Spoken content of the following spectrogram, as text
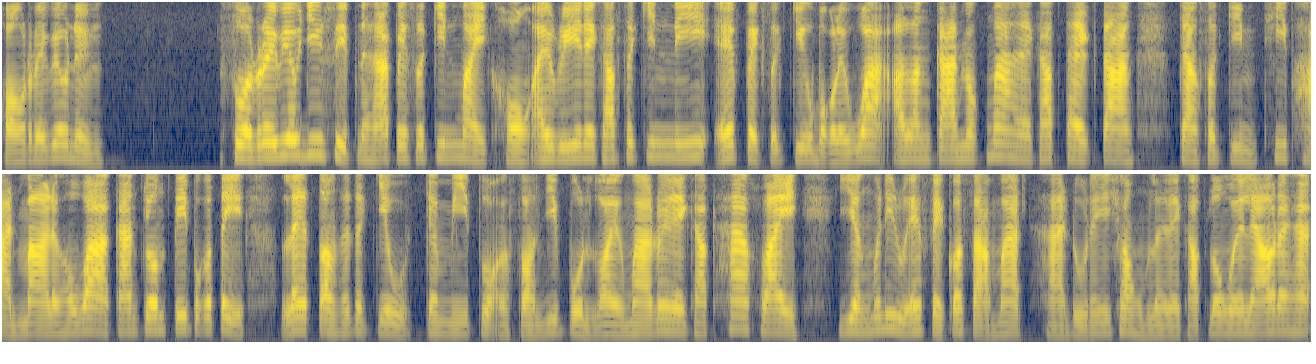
ของเรเวลหนึ่งส่วนเรเวล20 นะฮะ เป็น skin ใหม่ของไอรีนะครับ skin นี้ effect skill บอกเลยว่าอลังการมากๆนะครับ แตกต่างจาก skin ที่ผ่านมาเลยเพราะว่าการโจมตีปกติ และตอนใช้ skill จะมีตัวอักษรญี่ปุ่นลอยออกมาด้วยนะครับ ถ้าใครยังไม่ได้ดูเอฟเฟกก็สามารถหาดูได้ที่ช่องผมเลยนะครับ ลงไว้แล้วนะฮะ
